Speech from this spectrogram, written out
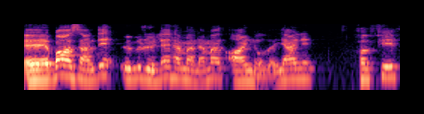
E, bazen de öbürüyle hemen hemen aynı oluyor. Yani hafif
